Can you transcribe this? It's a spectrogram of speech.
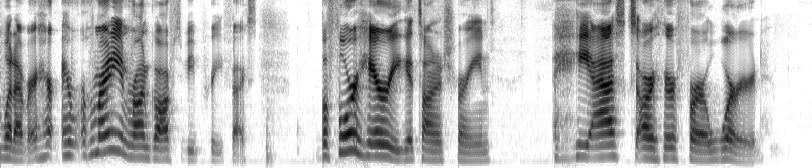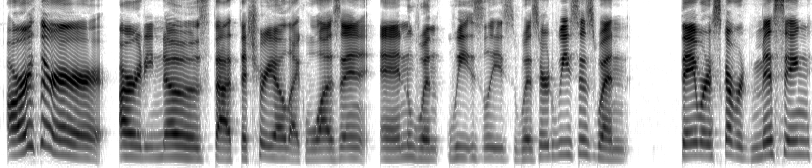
whatever. Her- Hermione and Ron go off to be prefects. Before Harry gets on a train, he asks Arthur for a word. Arthur already knows that the trio like wasn't in when Weasley's wizard wheezes when they were discovered missing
